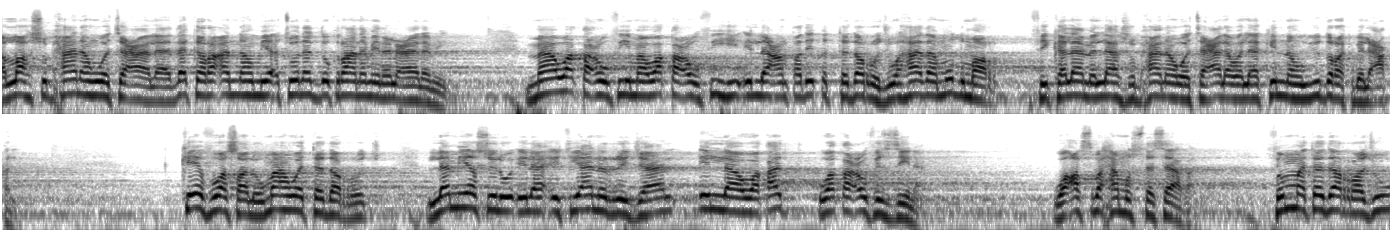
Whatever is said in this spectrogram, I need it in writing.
الله سبحانه وتعالى ذكر أنهم يأتون الذكران من العالمين. ما وقعوا فيما وقعوا فيه إلا عن طريق التدرج وهذا مضمر في كلام الله سبحانه وتعالى ولكنه يدرك بالعقل. كيف وصلوا؟ ما هو التدرج؟ لم يصلوا إلى إتيان الرجال إلا وقد وقعوا في الزنا وأصبح مستساغا. ثم تدرجوا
